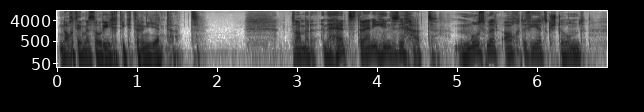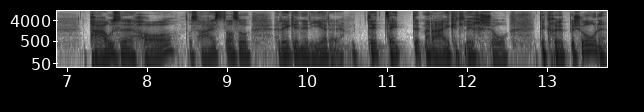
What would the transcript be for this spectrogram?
nachdem man so richtig trainiert hat? Wenn man ein Herztraining hinter sich hat, muss man 48 Stunden Pause haben. Das heißt also regenerieren. Dort sollte man eigentlich schon den Körper schonen.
